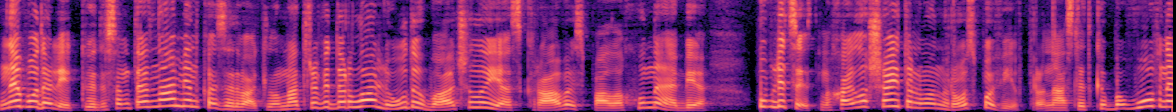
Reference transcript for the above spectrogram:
неподалік від СМТ Знам'янка за два кілометри від Орла люди бачили яскравий спалах у небі. Публіцист Михайло Шейтельман розповів про наслідки бавовни.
